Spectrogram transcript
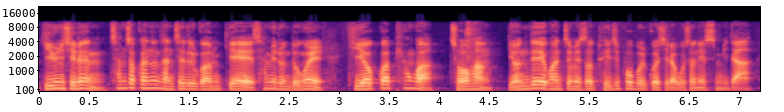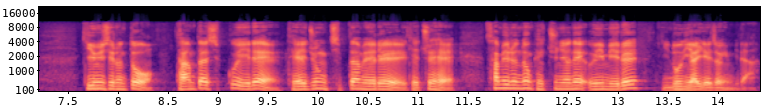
기윤실은 참석하는 단체들과 함께 3.1운동을 기억과 평화, 저항, 연대의 관점에서 되짚어 볼 것이라고 전했습니다. 기윤실은 또 다음 달 19일에 대중 집담회를 개최해 3.1운동 100주년의 의미를 논의할 예정입니다.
